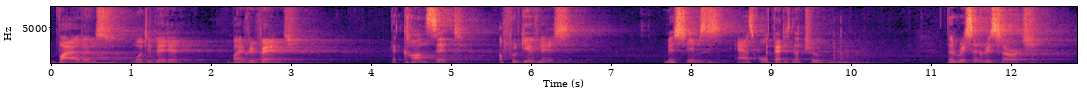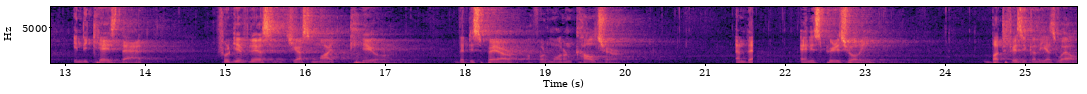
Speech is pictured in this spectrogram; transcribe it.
violence motivated by revenge, the concept of forgiveness may seem as old, that is not true. The recent research indicates that forgiveness just might cure the despair of our modern culture and and spiritually but physically as well.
